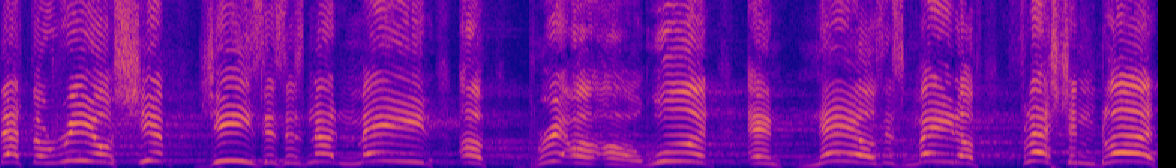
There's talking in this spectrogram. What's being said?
that the real ship, Jesus, is not made of brick, uh, uh, wood and nails, it's made of flesh and blood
